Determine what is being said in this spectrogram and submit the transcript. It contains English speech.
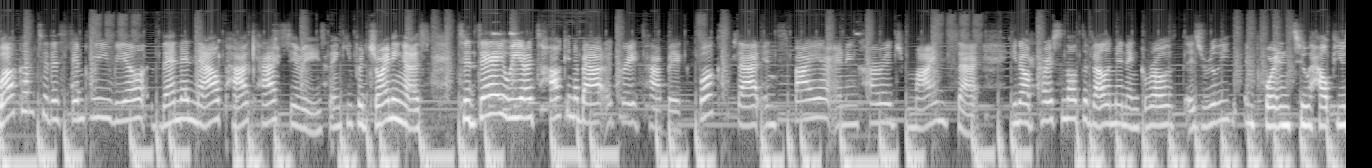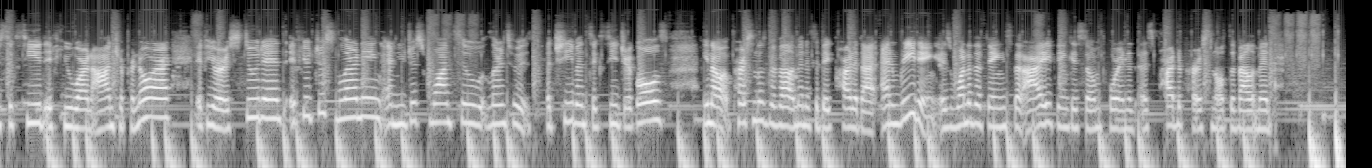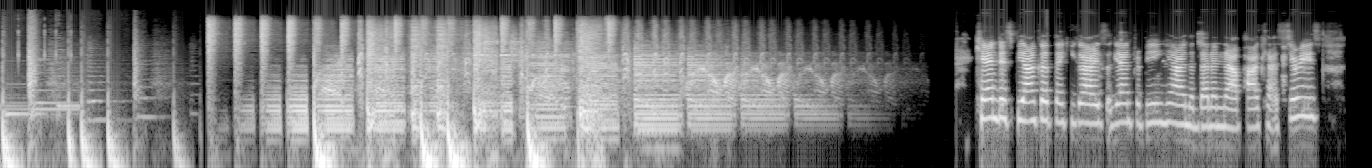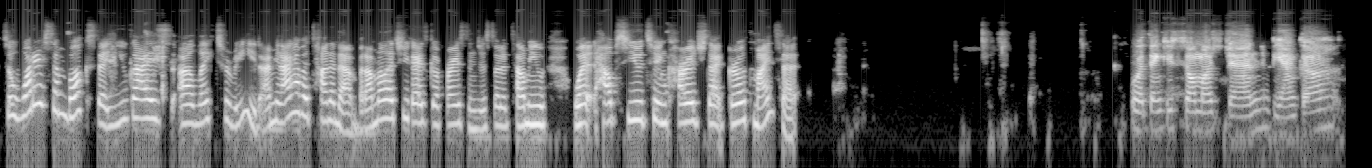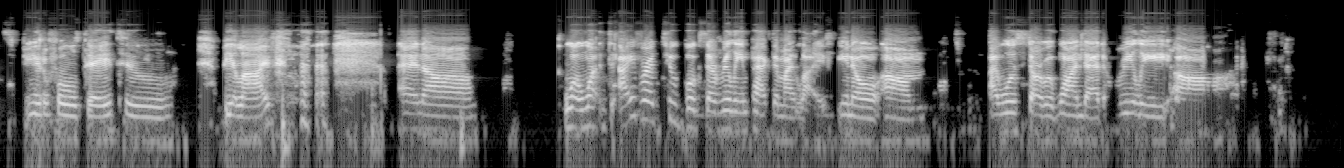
Welcome to the Simply Real Then and Now podcast series. Thank you for joining us. Today, we are talking about a great topic books that inspire and encourage mindset. You know, personal development and growth is really important to help you succeed if you are an entrepreneur, if you're a student, if you're just learning and you just want to learn to achieve and succeed your goals. You know, personal development is a big part of that. And reading is one of the things that I think is so important as part of personal development. Candace, Bianca, thank you guys again for being here on the Then and Now podcast series. So, what are some books that you guys uh, like to read? I mean, I have a ton of them, but I'm going to let you guys go first and just sort of tell me what helps you to encourage that growth mindset. Well, thank you so much, Jen, Bianca. It's a beautiful day to be alive. and, uh, well, what, I've read two books that really impacted my life. You know, um, I will start with one that really uh,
